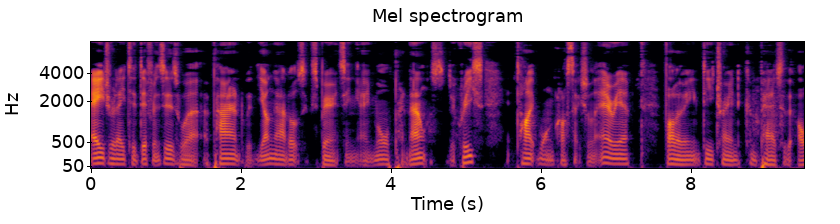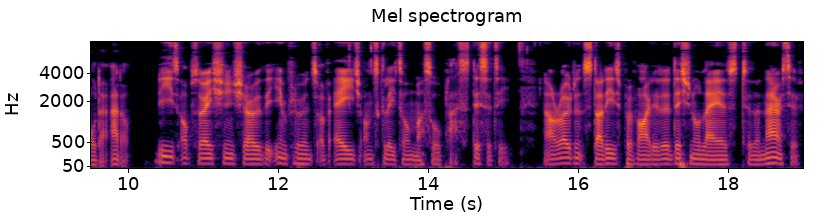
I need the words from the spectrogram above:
Age related differences were apparent, with young adults experiencing a more pronounced decrease in type 1 cross sectional area following detrained compared to the older adult. These observations show the influence of age on skeletal muscle plasticity. Now, rodent studies provided additional layers to the narrative.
